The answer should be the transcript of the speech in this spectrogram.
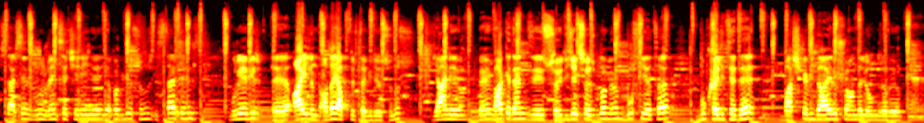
İsterseniz bunun renk seçeneğini yapabiliyorsunuz. İsterseniz buraya bir island, ada yaptırtabiliyorsunuz. Yani ben hakikaten söyleyecek söz bulamıyorum. Bu fiyata, bu kalitede başka bir daire şu anda Londra'da yok yani.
